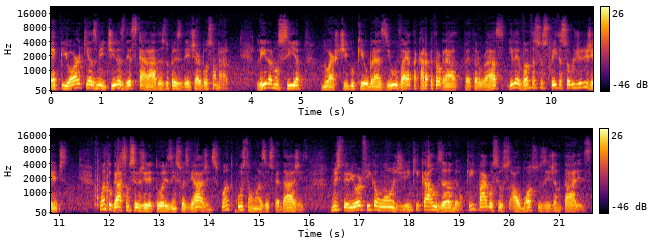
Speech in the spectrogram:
É pior que as mentiras descaradas do presidente Jair Bolsonaro. Lira anuncia no artigo que o Brasil vai atacar a Petrobras e levanta suspeitas sobre os dirigentes. Quanto gastam seus diretores em suas viagens? Quanto custam as hospedagens? No exterior ficam onde? Em que carros andam? Quem paga os seus almoços e jantares?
